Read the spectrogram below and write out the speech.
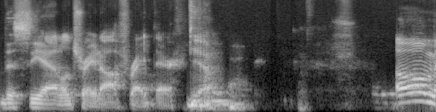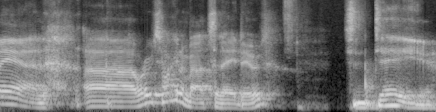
the Seattle trade off right there. Yeah. Oh man, uh, what are we talking about today, dude? Today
